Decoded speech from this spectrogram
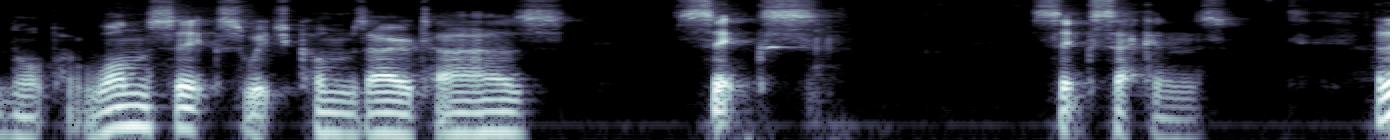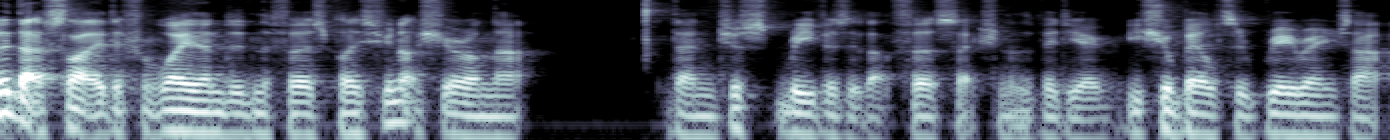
0.16, which comes out as 6. 6 seconds. I did that a slightly different way than I did in the first place. If you're not sure on that, then just revisit that first section of the video. You should be able to rearrange that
